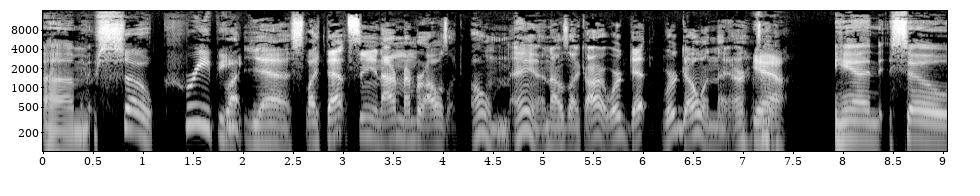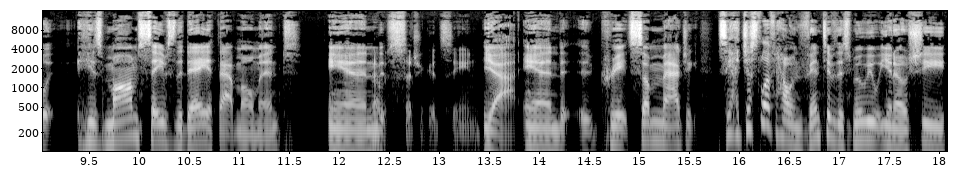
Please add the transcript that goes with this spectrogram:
Um, They're so creepy. Like, yes, like that scene. I remember. I was like, "Oh man!" I was like, "All right, we're get, we're going there." yeah. And so his mom saves the day at that moment, and That was such a good scene. Yeah, and it creates some magic. See, I just love how inventive this movie. You know, she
